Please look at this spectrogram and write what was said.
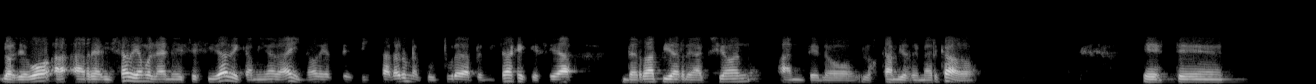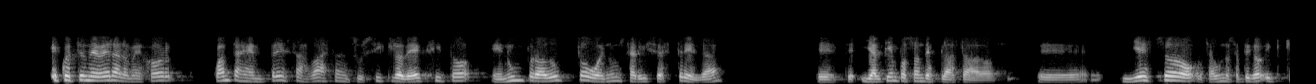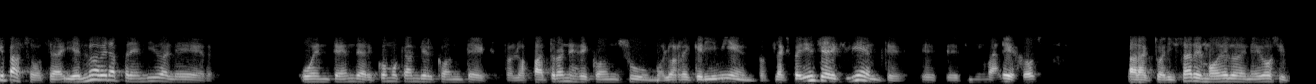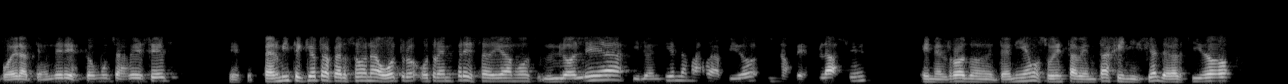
los llevó a, realizar, digamos, la necesidad de caminar ahí, ¿no? De, instalar una cultura de aprendizaje que sea de rápida reacción ante los cambios de mercado. Este, es cuestión de ver a lo mejor cuántas empresas basan su ciclo de éxito en un producto o en un servicio estrella este, y al tiempo son desplazados. Eh, y eso, o sea, uno se explica, ¿y qué pasó? O sea, y el no haber aprendido a leer o entender cómo cambia el contexto, los patrones de consumo, los requerimientos, la experiencia del cliente, este, sin ir más lejos, para actualizar el modelo de negocio y poder atender esto, muchas veces este, permite que otra persona o otra empresa, digamos, lo lea y lo entienda más rápido y nos desplace en el rol donde teníamos o en esta ventaja inicial de haber sido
